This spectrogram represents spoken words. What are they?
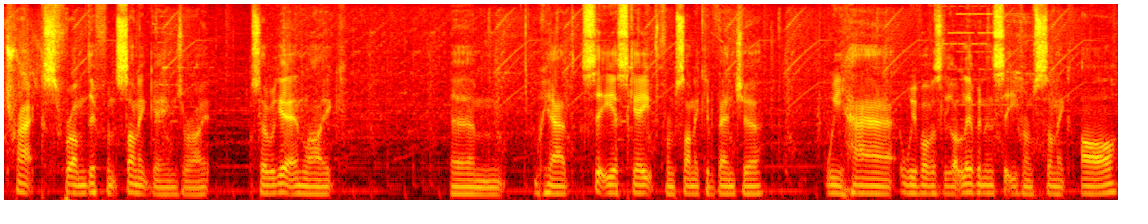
tracks from different Sonic games, right? So we're getting like, um, we had City Escape from Sonic Adventure. We had, we've obviously got Living in the City from Sonic R.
